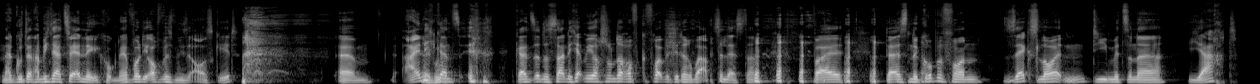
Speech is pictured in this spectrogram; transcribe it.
na gut, dann habe ich halt zu Ende geguckt, ne? Wollte ich auch wissen, wie es ausgeht. ähm, eigentlich ganz, ganz interessant. Ich habe mich auch schon darauf gefreut, mit dir darüber abzulästern, weil da ist eine Gruppe von sechs Leuten, die mit so einer Yacht,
